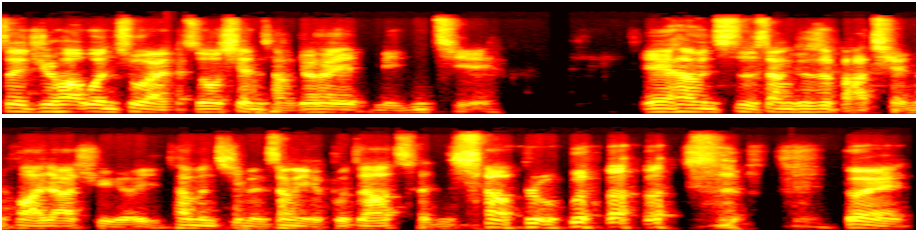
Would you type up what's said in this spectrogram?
这句话问出来之后，现场就会凝结，因为他们事实上就是把钱花下去而已，他们基本上也不知道成效如何。对，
